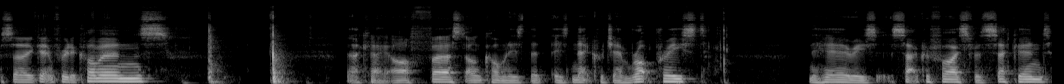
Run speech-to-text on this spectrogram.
So getting through the commons. Okay, our first uncommon is the is Necrogen Rotpriest. Nahiri's Sacrifice for second.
